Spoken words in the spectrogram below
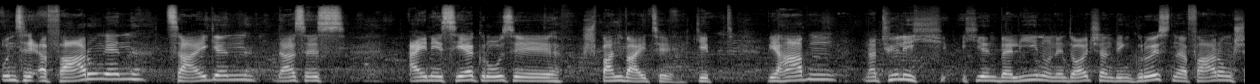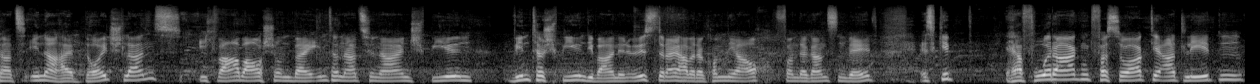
unsere Erfahrungen zeigen, dass es eine sehr große Spannweite gibt. Wir haben natürlich hier in Berlin und in Deutschland den größten Erfahrungsschatz innerhalb Deutschlands. Ich war aber auch schon bei internationalen Spielen, Winterspielen, die waren in Österreich, aber da kommen ja auch von der ganzen Welt. Es gibt hervorragend versorgte Athleten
